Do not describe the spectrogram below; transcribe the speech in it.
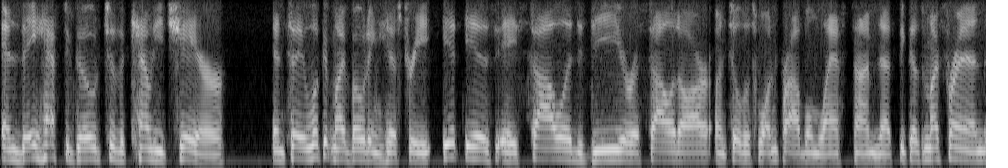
and they have to go to the county chair and say, look at my voting history. It is a solid D or a solid R until this one problem last time. That's because of my friend.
